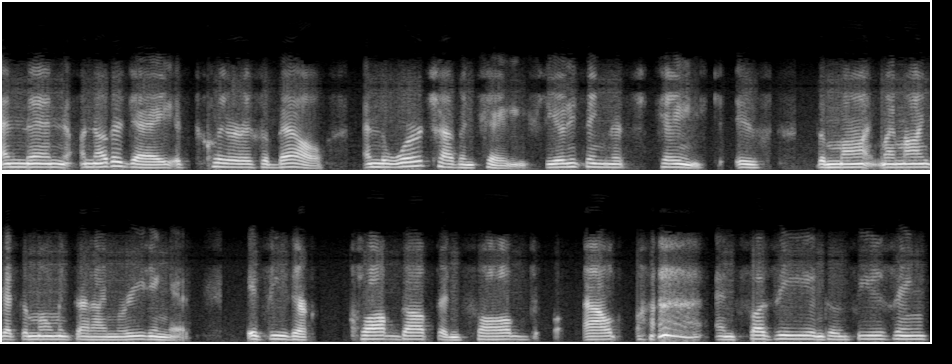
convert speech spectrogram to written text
And then another day it's clear as a bell and the words haven't changed. The only thing that's changed is the mind my mind at the moment that I'm reading it. It's either clogged up and fogged out and fuzzy and confusing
